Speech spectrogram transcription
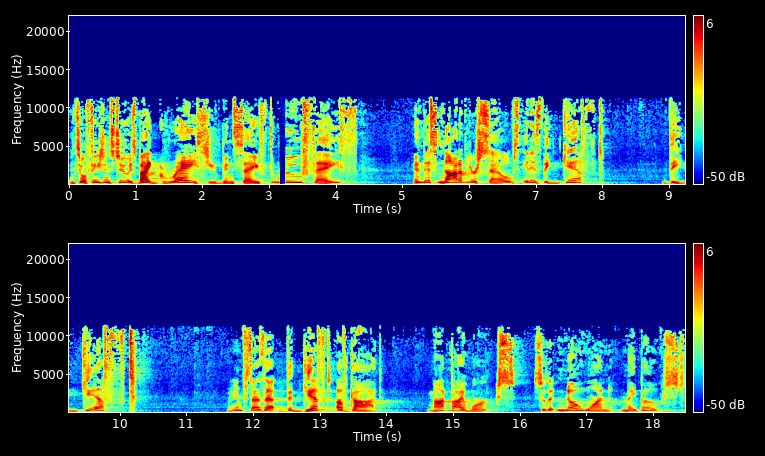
And so Ephesians 2 is by grace you've been saved through faith, and this not of yourselves, it is the gift. The gift. Let me emphasize that the gift of God, not by works, so that no one may boast.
